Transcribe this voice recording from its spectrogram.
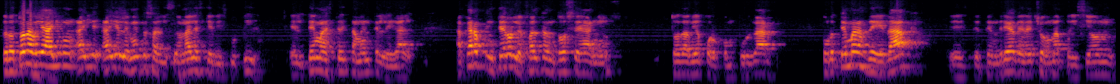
Pero todavía hay, hay, hay elementos adicionales que discutir, el tema estrictamente legal. A Caro Quintero le faltan 12 años todavía por compurgar por temas de edad, este, tendría derecho a una prisión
